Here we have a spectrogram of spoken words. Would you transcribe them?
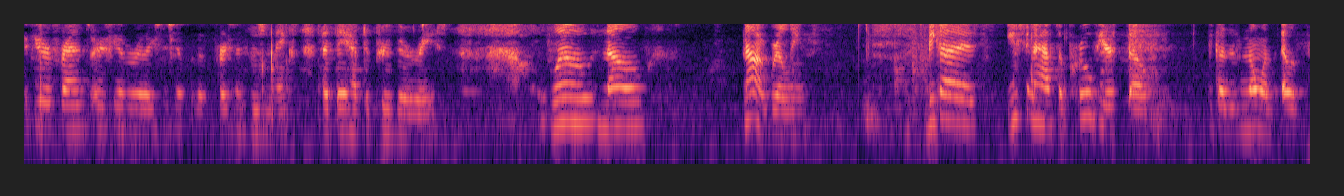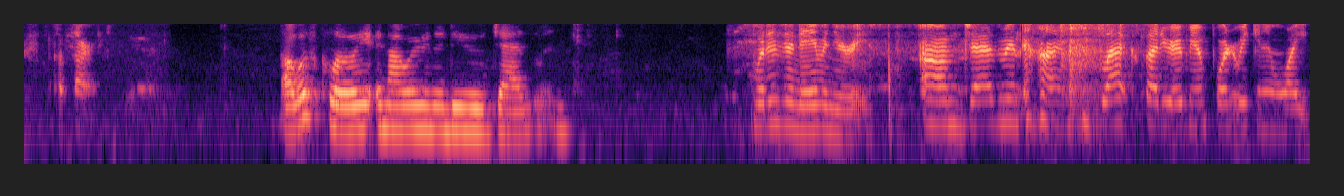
if you're friends or if you have a relationship with a person who's mixed, that they have to prove their race? Well, no, not really. Because you shouldn't have to prove yourself because it's no one else's concern. That was Chloe, and now we're going to do Jasmine. What is your name and your race? Um, Jasmine, and I'm black, Saudi Arabian, Puerto Rican, and white.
